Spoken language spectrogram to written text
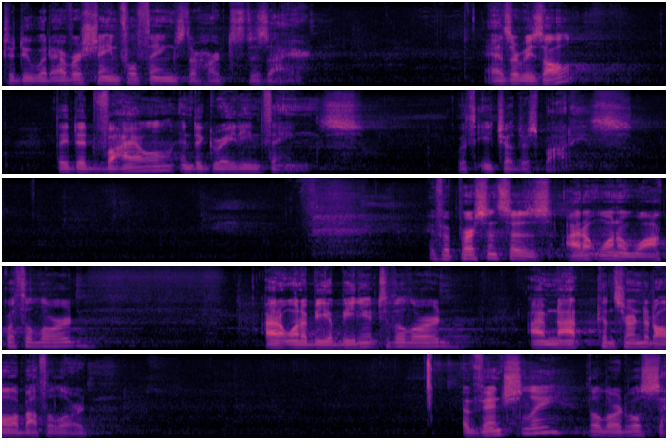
to do whatever shameful things their hearts desired. As a result, they did vile and degrading things with each other's bodies." If a person says, I don't want to walk with the Lord, I don't want to be obedient to the Lord, I'm not concerned at all about the Lord. Eventually, the Lord will say,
